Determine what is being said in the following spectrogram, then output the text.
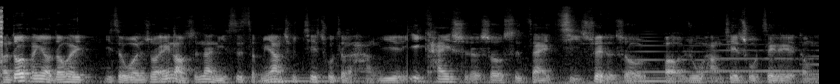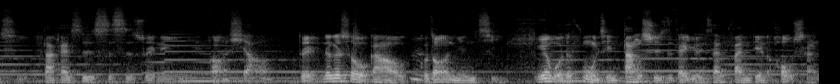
很多朋友都会一直问说：“哎，老师，那你是怎么样去接触这个行业？一开始的时候是在几岁的时候呃入行接触这类的东西？大概是十四岁那一年啊，好小哦。对，那个时候我刚好国中二年级，因为我的父母亲当时是在圆山饭店的后山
